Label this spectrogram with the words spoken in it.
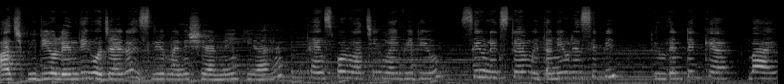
आज वीडियो लेंदी हो जाएगा, इसलिए मैंने शेयर नहीं किया है। Thanks for watching my video see you next time with a new recipe till then take care bye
